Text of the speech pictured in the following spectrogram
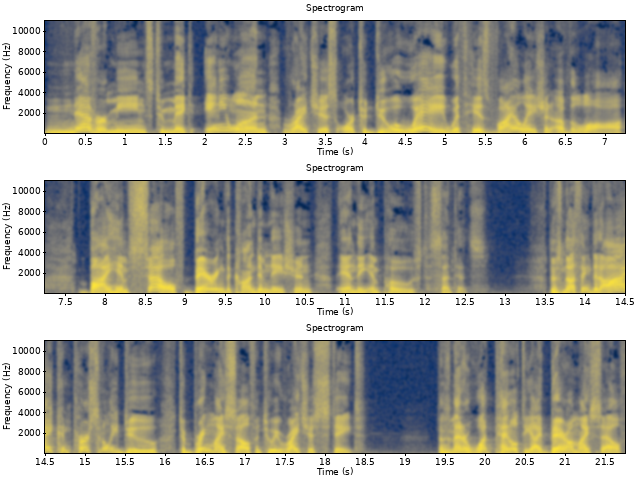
never means to make anyone righteous or to do away with his violation of the law by himself bearing the condemnation and the imposed sentence. There's nothing that I can personally do to bring myself into a righteous state doesn't matter what penalty I bear on myself,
